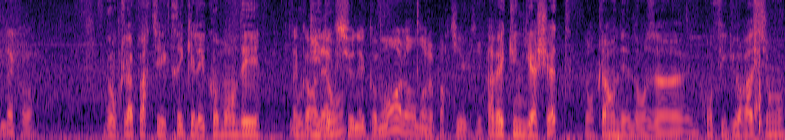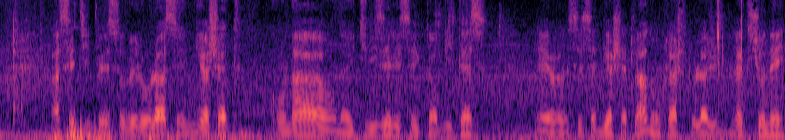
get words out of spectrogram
D'accord. Donc la partie électrique, elle est commandée D'accord, elle est actionnée comment alors dans la partie électrique? Avec une gâchette. Donc là, on est dans un- une configuration assez typée. Ce vélo-là, c'est une gâchette qu'on a. On a utilisé les sélecteurs de vitesse et euh, c'est cette gâchette-là. Donc là, je peux la- l'actionner.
